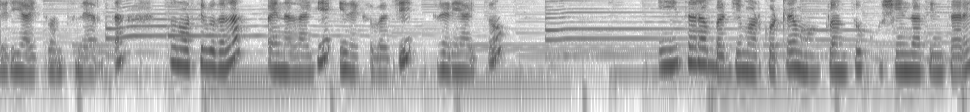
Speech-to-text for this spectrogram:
ರೆಡಿ ಆಯಿತು ಅಂತಲೇ ಅರ್ಥ. ಸೊ ನೋಡ್ತಿರ್ಬೋದಲ್ಲ ಫೈನಲ್ ಆಗಿ ಹೀರೆಕಾಯಿ ಬಜ್ಜಿ ರೆಡಿ ಆಯಿತು. ಈ ಥರ ಬಜ್ಜಿ ಮಾಡಿಕೊಟ್ರೆ ಮಕ್ಕಳಂತೂ ಖುಷಿಯಿಂದ ತಿಂತಾರೆ.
